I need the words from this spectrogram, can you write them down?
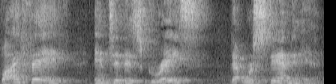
by faith into this grace that we're standing in.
